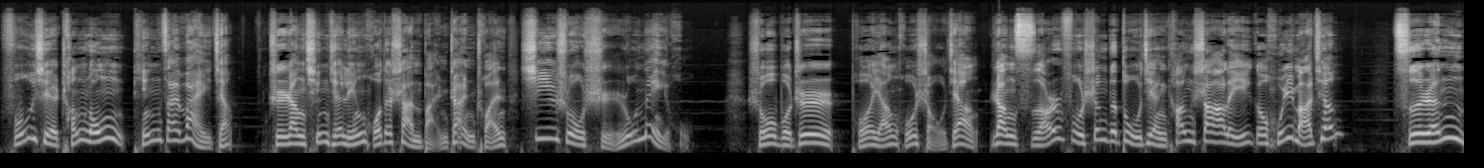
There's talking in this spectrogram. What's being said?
浮蟹成龙停在外江，只让清洁灵活的扇板战船悉数驶入内湖。殊不知，鄱阳湖守将让死而复生的杜建康杀了一个回马枪，此人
